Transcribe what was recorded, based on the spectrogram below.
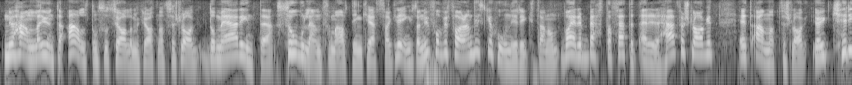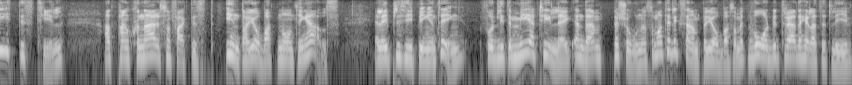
Nu handlar ju inte allt om Socialdemokraternas förslag. De är inte solen som allting kretsar kring. Utan nu får vi föra en diskussion i riksdagen om vad är det bästa sättet? Är det det här förslaget? Är det Ett annat förslag? Jag är kritisk till att pensionärer som faktiskt inte har jobbat någonting alls, eller i princip ingenting, får lite mer tillägg än den personen som har till exempel jobbat som ett vårdbiträde hela sitt liv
